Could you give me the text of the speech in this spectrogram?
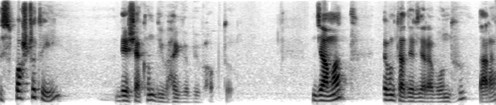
স্পষ্টতই দেশ এখন দুইভাগে বিভক্ত। জামাত এবং তাদের যারা বন্ধু, তারা।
